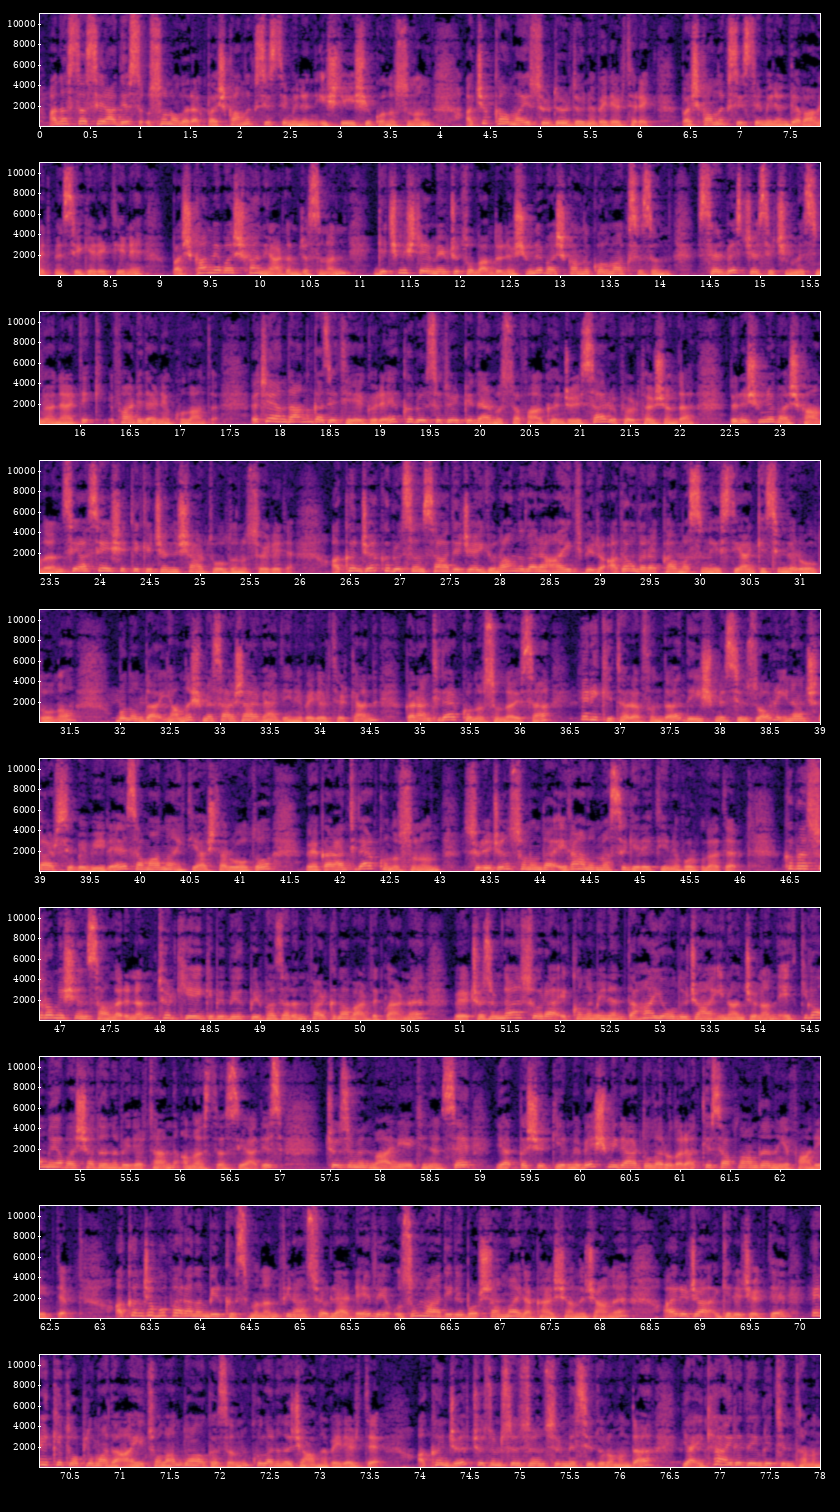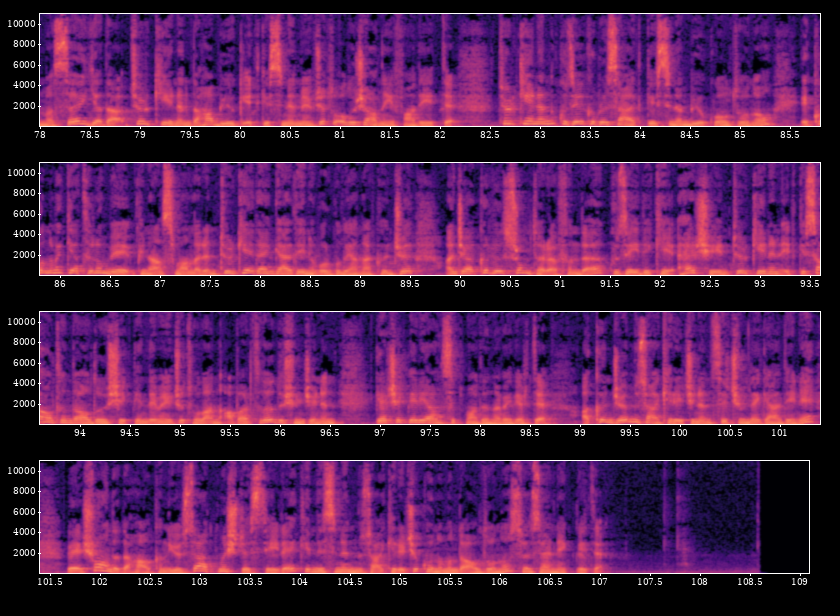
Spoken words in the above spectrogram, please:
Anastasiadis son olarak başkanlık sisteminin işleyişi konusunun açık kalmayı sürdürdüğünü belirterek başkanlık sisteminin devam etmesi gerektiğini, başkan ve başkan yardımcısının geçmişte mevcut olan dönüşümlü başkanlık olmaksızın serbestçe seçilmesini önerdik ifadelerini kullandı. Öte yandan gazeteye göre Kıbrıslı Türk lider Mustafa Akıncı ise röportajında dönüşümlü başkanlığın siyasi eşitlik için şart olduğunu söyledi. Akıncı Kıbrıs'ın sadece Yunanlılara ait bir ada olarak kalması olmasını isteyen kesimler olduğunu, bunun da yanlış mesajlar verdiğini belirtirken, garantiler konusunda ise her iki tarafında değişmesi zor inançlar sebebiyle zamana ihtiyaçları oldu ve garantiler konusunun sürecin sonunda ele alınması gerektiğini vurguladı. Kıbrıs Rum iş insanlarının Türkiye gibi büyük bir pazarın farkına vardıklarını ve çözümden sonra ekonominin daha iyi olacağı inancının etkili olmaya başladığını belirten Anastasiadis, çözümün maliyetinin ise yaklaşık 25 milyar dolar olarak hesaplandığını ifade etti. Akıncı bu paranın bir kısmının finansörlerle ve uzun vadeli borçlanmayla karşılanacağını, ayrıca gelecekte her iki topluma da ait olan doğalgazın kullanılacağını belirtti. Akıncı çözümsüzlüğün sürmesi durumunda ya iki ayrı devletin tanınması ya da Türkiye'nin daha büyük etkisinin mevcut olacağını ifade etti. Türkiye'nin Kuzey Kıbrıs'a etkisinin büyük olduğunu, ekonomik yatırım ve finansmanların Türkiye'den geldiğini vurgulayan Akıncı, ancak Kıbrıs Rum tarafında kuzeydeki her şeyin Türkiye'nin etkisi altında aldığı şeklinde mevcut olan abartılı düşüncenin gerçekleri yansıtmadığını belirtti. Akıncı müzakerecinin seçimle geldiğini ve şu anda da halkın %60 desteğiyle kendisinin müzakereci konumunda olduğunu sözlerine ekledi.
